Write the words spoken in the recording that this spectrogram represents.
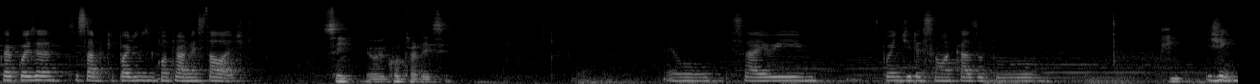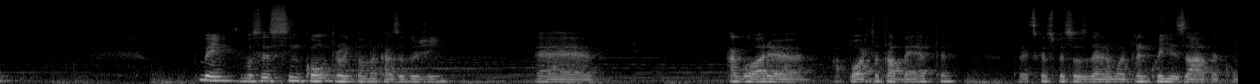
qualquer coisa você sabe que pode nos encontrar na estalagem. Sim, eu encontrarei sim. Eu saio e vou em direção à casa do. Jim. Jim. Muito bem, vocês se encontram então na casa do Jim. É... Agora a porta está aberta. Parece que as pessoas deram uma tranquilizada com,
